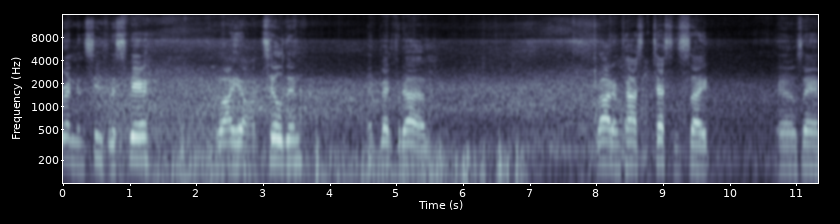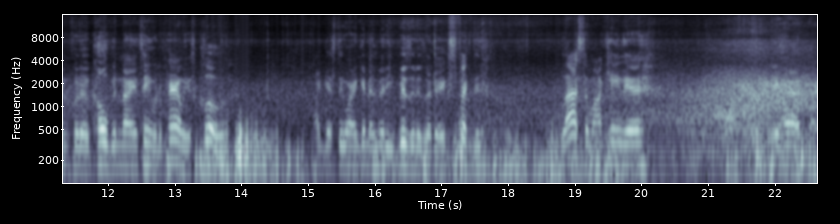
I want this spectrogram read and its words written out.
Brendan C for the Spear. We're out here on Tilden and Bedford Ave. Riding past the testing site, you know what I'm saying, for the COVID 19, but apparently it's closed. I guess they weren't getting as many visitors as they expected. Last time I came here, they had like,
